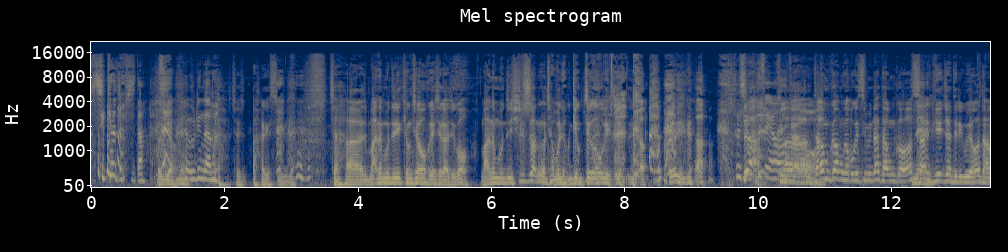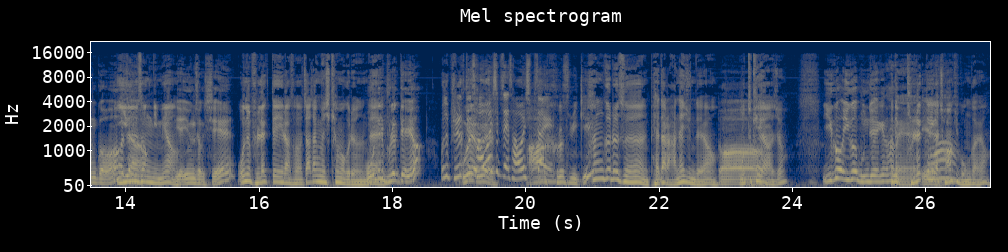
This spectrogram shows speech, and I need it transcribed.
지켜줍시다. 저기요. 우리나라. 저, 아, 알겠습니다. 자, 아, 많은 분들이 경쟁하고 계셔가지고, 많은 분들이 실수하는 걸 잡으려고 경쟁하고 계시거든요. 그러니까. 조심하세요. 그러니까요. 어, 다음 거 한번 가보겠습니다. 다음 거. 네. 쌀과자 드리고요. 다음 거. 이윤성 자, 님이요. 예, 윤성 씨. 오늘 블랙데이라서 짜장면 시켜 먹으려는데. 오늘이 블랙데이요? 오늘 블랙데이 왜, 4월 왜? 14일, 4월 아, 14일. 그렇습니까? 한 그릇은 배달 안 해준대요. 어. 어떻게 해야 하죠? 이거, 이거 문제이긴 하네. 근데 블랙데이가 예. 정확히 뭔가요?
